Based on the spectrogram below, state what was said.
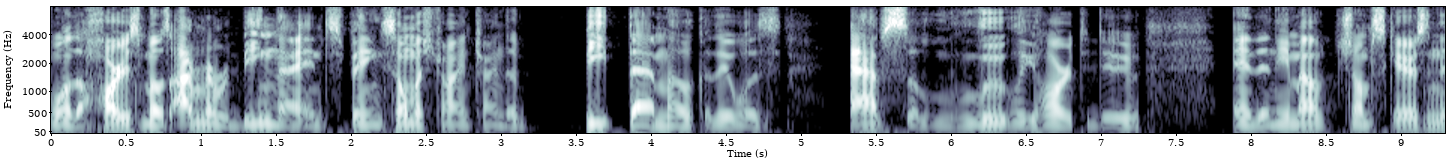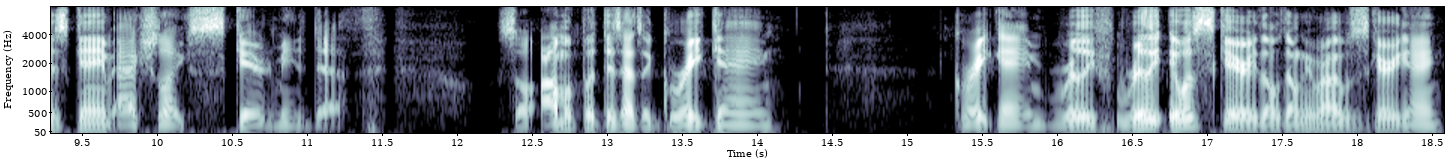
one of the hardest modes. I remember beating that and spending so much time trying to beat that mode because it was absolutely hard to do. And then the amount of jump scares in this game actually like scared me to death. So I'm gonna put this as a great game. Great game. Really, really, it was scary though. Don't get me wrong, it was a scary game,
